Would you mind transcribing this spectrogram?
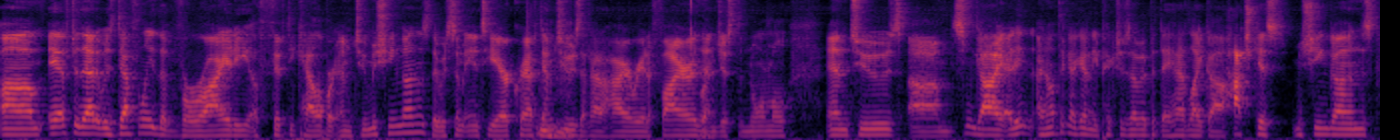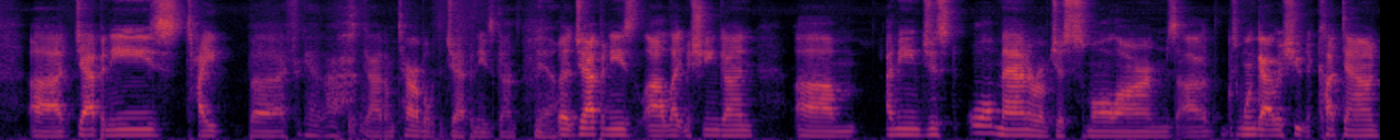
Um, after that, it was definitely the variety of 50 caliber M2 machine guns. There was some anti-aircraft M2s that had a higher rate of fire than Mm-hmm. Just the normal M2s. Um, some guy, I didn't, I don't think I got any pictures of it, but they had like uh, Hotchkiss machine guns, uh, Japanese type. Uh, I forget. Oh, God, I'm terrible with the Japanese guns. Yeah. But Japanese uh, light machine gun. Um, I mean, just all manner of just small arms. Uh, one guy was shooting a cut down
